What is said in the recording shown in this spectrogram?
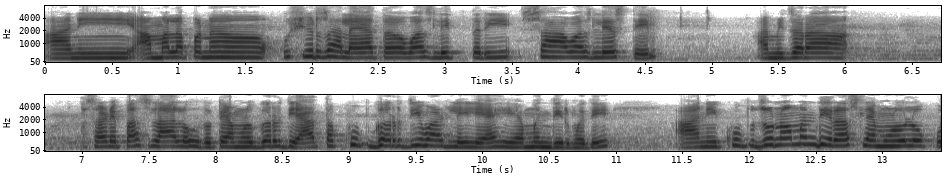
आणि आम्हाला पण उशीर झाला आहे आता वाजलेत तरी सहा वाजले असतील. आम्ही जरा साडेपाचला आलो होतो त्यामुळे गर्दी आता खूप गर्दी वाढलेली आहे या मंदिरमध्ये. आणि खूप जुनं मंदिर असल्यामुळं लोक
